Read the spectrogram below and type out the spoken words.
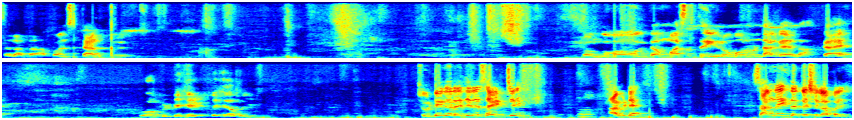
चला आता आपण स्टार्ट करूया. गंगू भाऊ एकदम मस्त हिरो बनवून टाकायला. काय? हो पिट्टे शेट कसे का पाहिजे छोटे करायचे ना साईडचे? हा बेटा सांग ना एकदा कसे कापायचे.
